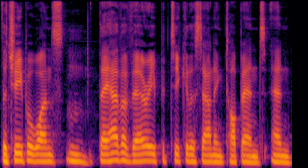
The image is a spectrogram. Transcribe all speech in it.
the cheaper ones they have a very particular sounding top end, and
